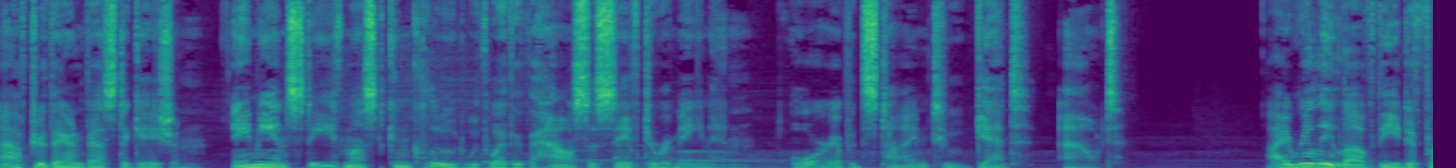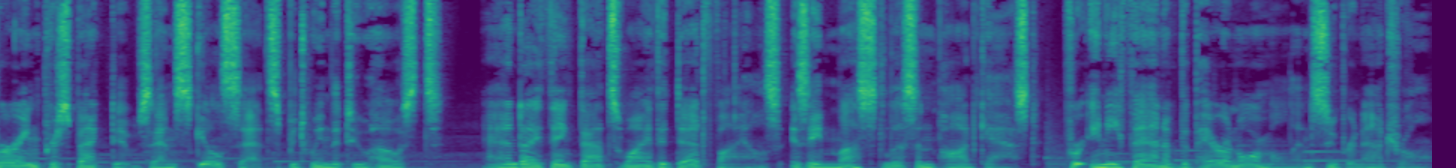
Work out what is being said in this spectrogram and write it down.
After their investigation, Amy and Steve must conclude with whether the house is safe to remain in, or if it's time to get out. I really love the differing perspectives and skill sets between the two hosts, and I think that's why The Dead Files is a must listen podcast for any fan of the paranormal and supernatural.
